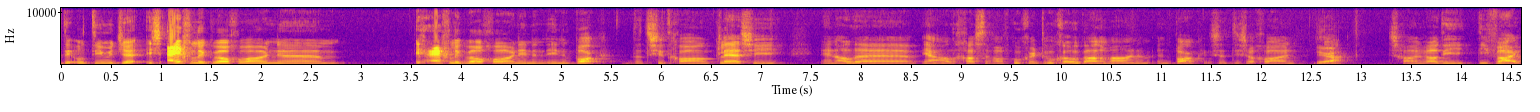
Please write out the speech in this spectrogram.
de ultieme jazz is eigenlijk wel gewoon, ehm, is eigenlijk wel gewoon in een, in een pak. Dat zit gewoon classy. En alle, ja, alle gasten van vroeger droegen ook allemaal een, een pak. Dus het is wel gewoon, Ja. ja. het is gewoon wel die, die vibe.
